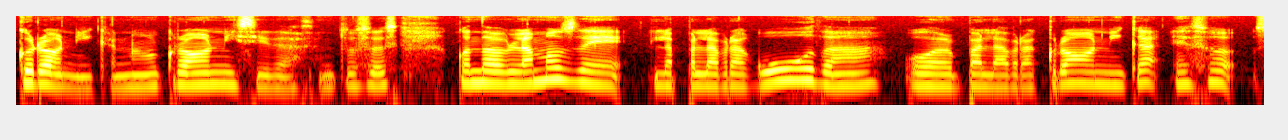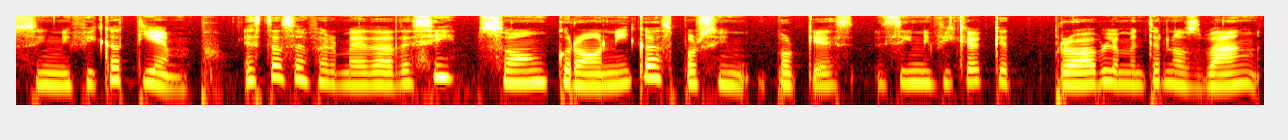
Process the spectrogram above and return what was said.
crónica, ¿no? Cronicidad. Entonces, cuando hablamos de la palabra aguda o la palabra crónica, eso significa tiempo. Estas enfermedades sí son crónicas por, porque significa que probablemente nos van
